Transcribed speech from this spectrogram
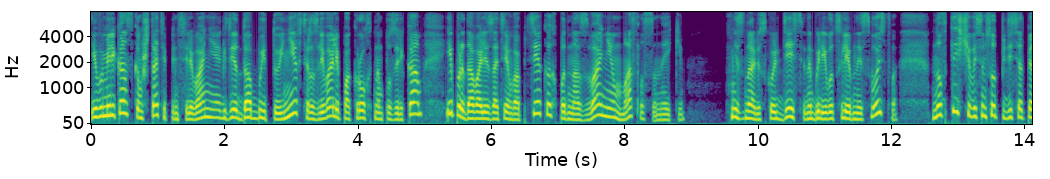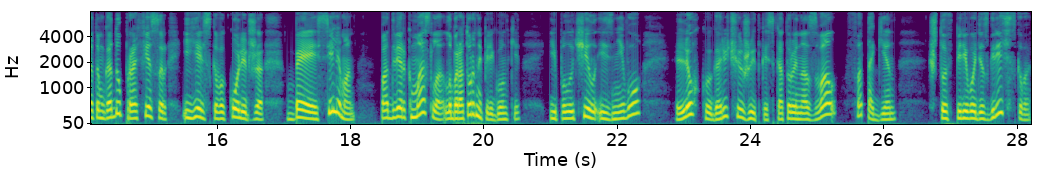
и в американском штате Пенсильвания, где добытую нефть разливали по крохотным пузырькам и продавали затем в аптеках под названием масло Сенеки. Не знали, сколь действенны были его целебные свойства, но в 1855 году профессор Иельского колледжа Б. Силеман подверг масло лабораторной перегонке и получил из него легкую горючую жидкость, которую назвал фотоген, что в переводе с греческого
